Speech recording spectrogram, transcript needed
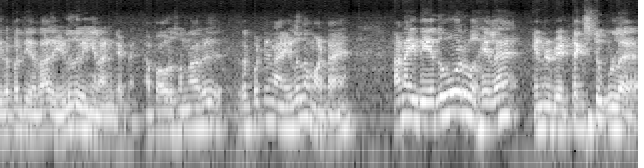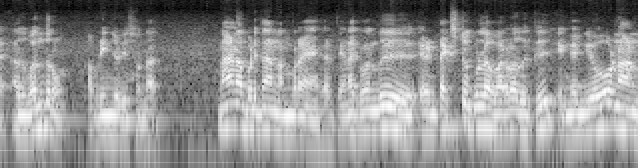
இதை பற்றி ஏதாவது எழுதுவீங்களான்னு கேட்டேன். அப்போ அவர் சொன்னார் இதை பற்றி நான் எழுத மாட்டேன். ஆனால் இது ஏதோ ஒரு வகையில் என்னுடைய டெக்ஸ்ட்டுக்குள்ளே அது வந்துடும் அப்படின்னு சொல்லி சொன்னார். நான் அப்படி தான் நம்புகிறேன் என் கருத்து எனக்கு வந்து என் டெக்ஸ்ட்டுக்குள்ளே வர்றதுக்கு எங்கெங்கேயோ நான்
